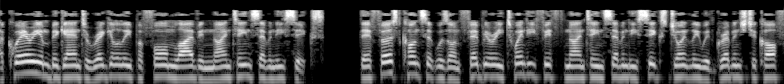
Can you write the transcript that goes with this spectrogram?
Aquarium began to regularly perform live in 1976. Their first concert was on February 25, 1976 jointly with Grebenshchikov,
